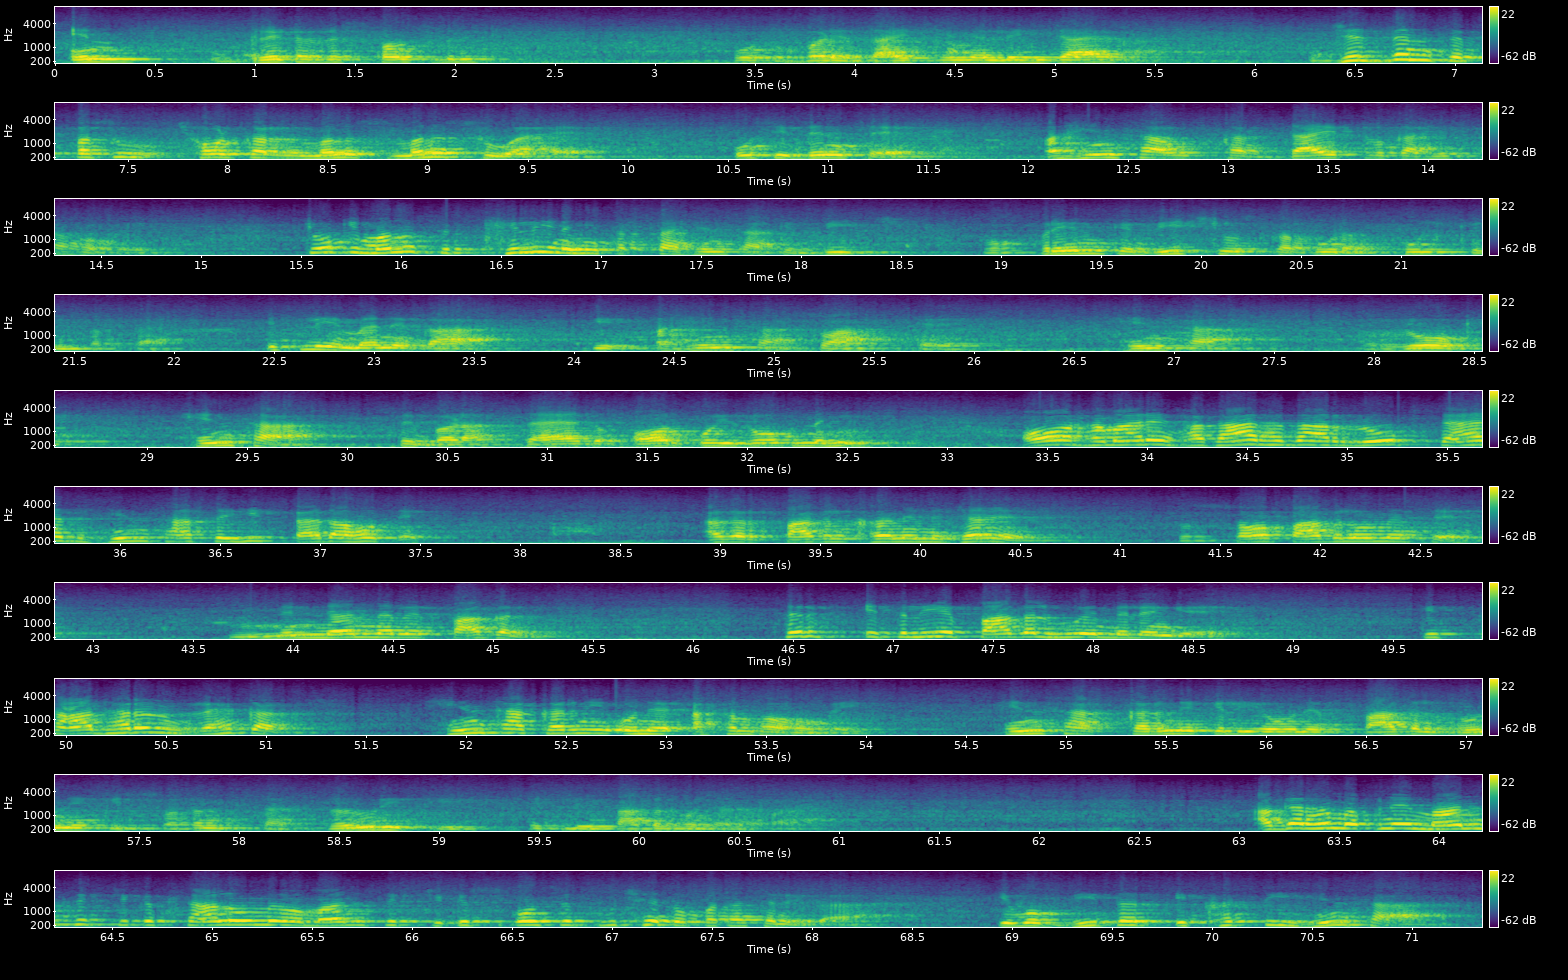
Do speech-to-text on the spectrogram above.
in greater responsibility वो तो बड़े दायित्व में ले ही जाएगा। जिस दिन से पशु छोड़कर मनुष्य मनुष्य हुआ है, उसी दिन से अहिंसा उसका दायित्व का हिस्सा हो गई। क्योंकि मनुष्य खिल ही नहीं सकता हिंसा के बीच। वो प्रेम के बीच ही उसका पूरा फूल खिल सकता है। इसलिए मैंने कहा कि अहिंसा स्वास्थ्य है, हिंसा रोग है। हिंसा से बड़ा शायद और कोई रोग नहीं। और हमारे हज़ार हज़ार रोग शायद हिंसा से ही पैदा होते अगर पागल खाने में जाएँ तो सौ पागलों में से निन्यानबे पागल सिर्फ़ इसलिए पागल हुए मिलेंगे कि साधारण रहकर हिंसा करनी उन्हें असंभव हो गई। हिंसा करने के लिए उन्हें पागल होने की स्वतंत्रता ज़रूरी थी, इसलिए पागल हो जाना पड़ा। अगर हम अपने मानसिक चिकित्सालयों में और मानसिक चिकित्सकों से पूछें तो पता चलेगा कि वो भीतर इकट्ठी हिंसा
